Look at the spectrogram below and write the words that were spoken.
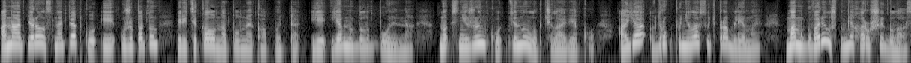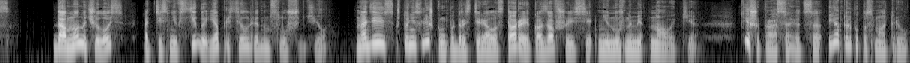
она опиралась на пятку и уже потом перетекала на полное копыто. Ей явно было больно, но снежинку тянуло к человеку. А я вдруг поняла суть проблемы. Мама говорила, что у меня хороший глаз. Давно началось. Оттеснив Сига, я присела рядом с лошадью. Надеюсь, что не слишком подрастеряла старые, казавшиеся ненужными навыки. «Тише, красавица, я только посмотрю.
